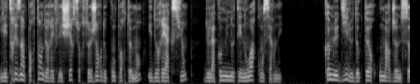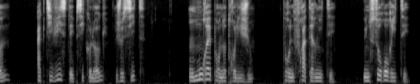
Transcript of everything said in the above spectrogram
Il est très important de réfléchir sur ce genre de comportement et de réaction de la communauté noire concernée. Comme le dit le docteur Oumar Johnson, activiste et psychologue, je cite On mourait pour notre religion, pour une fraternité, une sororité,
